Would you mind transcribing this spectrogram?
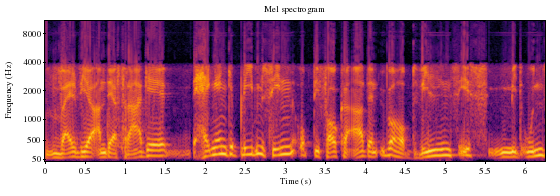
weil wir an der Frage hängen geblieben sind, ob die VKA denn überhaupt willens ist, mit uns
